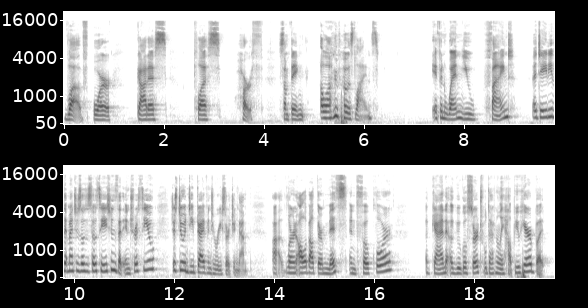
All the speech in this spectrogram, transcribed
love or goddess plus hearth, something along those lines. If and when you find a deity that matches those associations that interests you, just do a deep dive into researching them. uh, learn all about their myths and folklore. Again, a Google search will definitely help you here, but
